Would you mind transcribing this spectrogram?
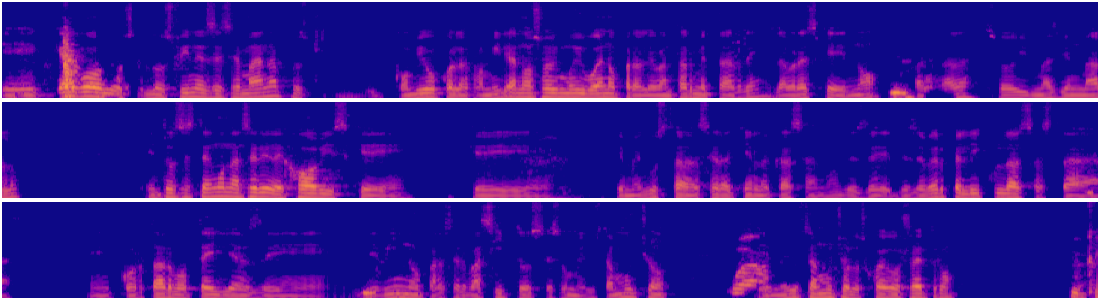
Eh, ¿Qué hago los, fines de semana? Pues convivo con la familia. No soy muy bueno para levantarme tarde. La verdad es que no, mm. para nada. Soy más bien malo. Entonces tengo una serie de hobbies que, que, me gusta hacer aquí en la casa, ¿no? Desde, desde ver películas hasta eh, cortar botellas de, vino para hacer vasitos. Eso me gusta mucho. Eh, me gustan mucho los juegos retro. Ok.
